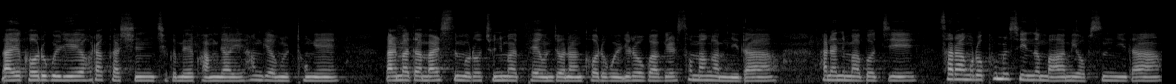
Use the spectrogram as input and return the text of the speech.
나의 거룩을 위해 허락하신 지금의 광야의 환경을 통해 날마다 말씀으로 주님 앞에 온전한 거룩을 이뤄가길 소망합니다. 하나님 아버지 사랑으로 품을 수 있는 마음이 없습니다.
